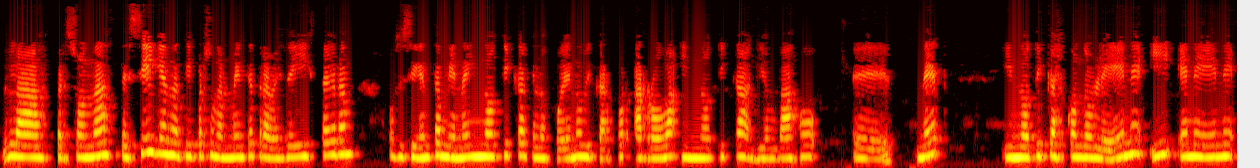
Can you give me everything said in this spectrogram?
las personas te siguen a ti personalmente a través de Instagram o si siguen también a Hipnótica, que los pueden ubicar por arroba hipnótica-bajo net. Hipnótica es con doble N N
